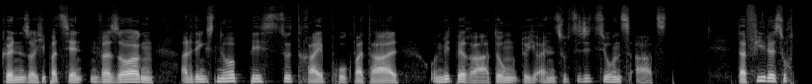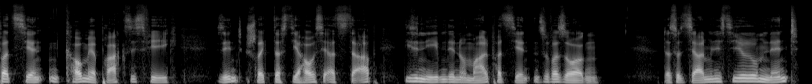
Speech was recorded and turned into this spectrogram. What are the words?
können solche Patienten versorgen, allerdings nur bis zu drei pro Quartal und mit Beratung durch einen Substitutionsarzt. Da viele Suchtpatienten kaum mehr praxisfähig sind, schreckt das die Hausärzte ab, diese neben den Normalpatienten zu versorgen. Das Sozialministerium nennt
